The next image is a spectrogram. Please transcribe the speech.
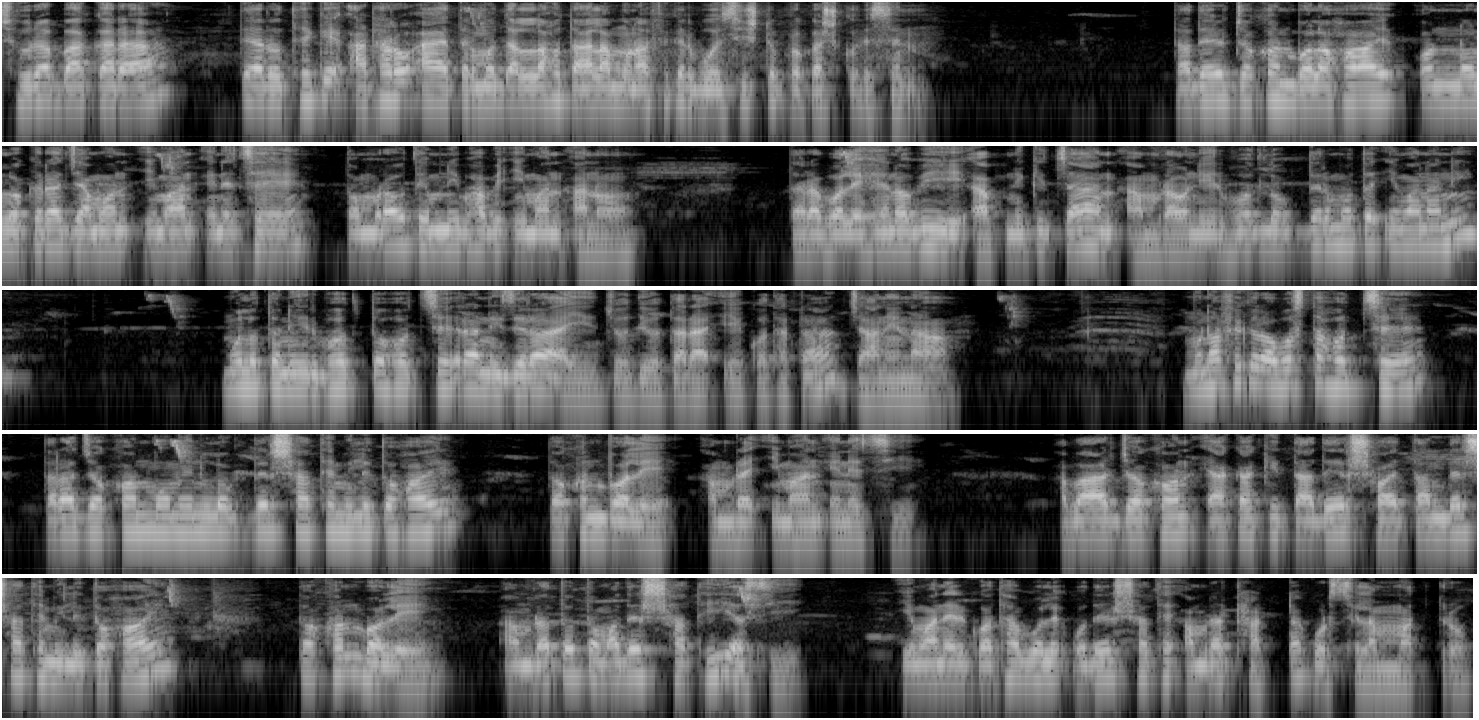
সুরা বাকারা তেরো থেকে আঠারো আয়াতের মধ্যে আল্লাহ তাআলা মুনাফিকের বৈশিষ্ট্য প্রকাশ করেছেন। তাদের যখন বলা হয়, অন্য লোকেরা যেমন ইমান এনেছে, তোমরাও তেমনিভাবে ইমান আনো। তারা বলে, হে নবী, আপনি কি চান আমরাও নির্বোধ লোকদের মতো ইমান আনি? মূলত নির্বোধ তো হচ্ছে এরা নিজেরাই, যদিও তারা এ কথাটা জানে না। মুনাফিকের অবস্থা হচ্ছে তারা যখন মোমিন লোকদের সাথে মিলিত হয়, তখন বলে, আমরা ইমান এনেছি। আবার যখন একাকী তাদের শয়তানদের সাথে মিলিত হয়, তখন বলে, আমরা তো তোমাদের সাথেই আছি। ইমানের কথা বলে ওদের সাথে আমরা ঠাট্টা করছিলাম মাত্র।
